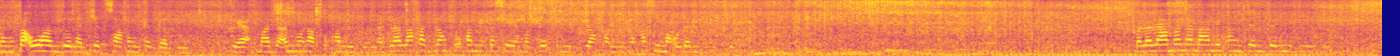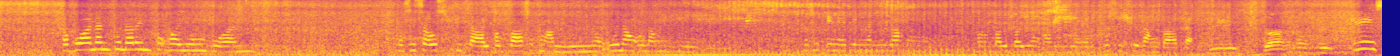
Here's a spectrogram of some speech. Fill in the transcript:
Nung tauhan doon, nag-chat sa akin kagabi. Kaya madaan muna po kami doon. Naglalakad lang po kami kasi magpupunit lang kami no, kasi maulan dito. Malalaman na namin ang gender ni. Kabuanan ko na rin po ngayong buwan. Kasi sa ospital, pagpasok namin, yun yung unang-unang hindi. Kasi tinitingnan nila kung normal ba yung, ano, yung posisyon ng bata. Chris!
